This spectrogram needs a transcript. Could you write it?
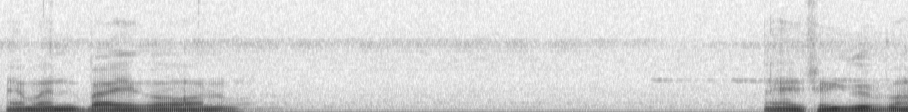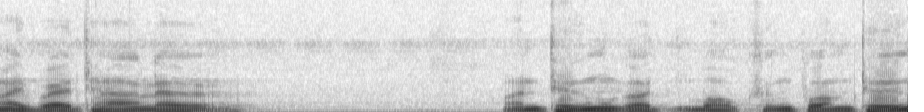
ให้มันไปก่อน ให้ถึงจุดหมายปลายทางแล้วมันถึงมันก็บอกถึงความถึง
